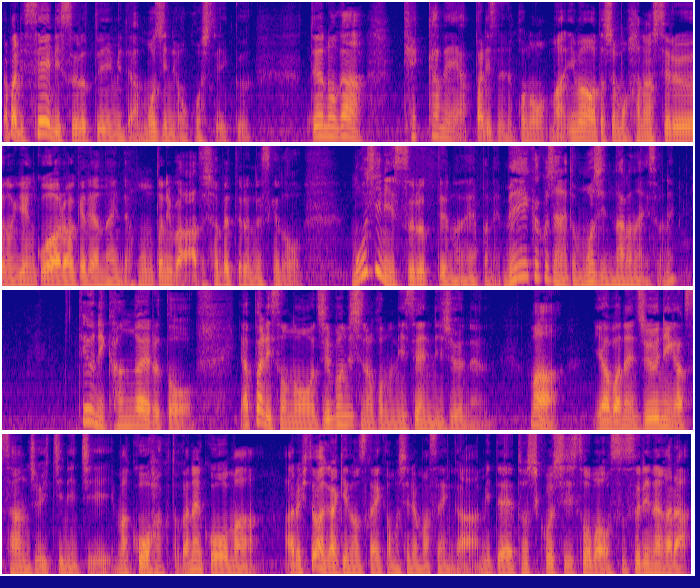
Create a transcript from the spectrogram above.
やっぱり整理するという意味では文字に起こしていくっていうのが、結果ね、やっぱりですね、この、まあ今私も話してるの原稿があるわけではないんで、本当にバーって喋ってるんですけど、文字にするっていうのはね、やっぱね、明確じゃないと文字にならないですよね。っていうふうに考えると、やっぱりその自分自身のこの2020年、まあ、いわばね、12月31日、まあ紅白とかね、こう、まああ、る人はガキの使いかもしれませんが、見て年越しそばをすすりながら、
